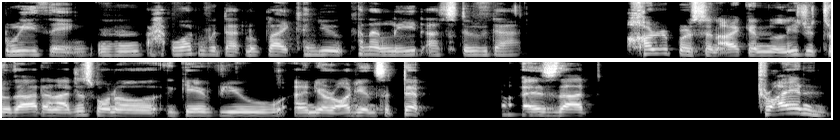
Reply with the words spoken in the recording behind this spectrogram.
breathing mm-hmm. what would that look like can you kind of lead us through that 100% i can lead you through that and i just want to give you and your audience a tip is that try and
